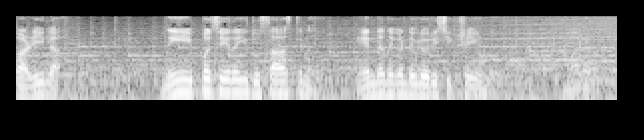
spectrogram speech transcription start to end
കഴിയില്ല. നീ ഇപ്പോൾ ചെയ്ത ഈ ദുസ്സാഹസത്തിന് എന്റെ നിഘണ്ടുവിൽ ഒരു ശിക്ഷയുള്ളൂ. മരണം.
